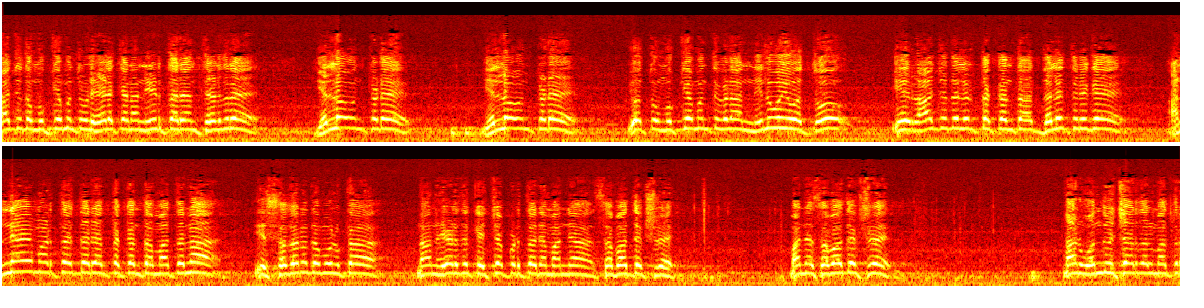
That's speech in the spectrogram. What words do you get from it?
ರಾಜ್ಯದ ಮುಖ್ಯಮಂತ್ರಿಗಳು ಹೇಳಿಕೆನ ನೀಡ್ತಾರೆ ಅಂತ ಹೇಳಿದ್ರೆ ಎಲ್ಲೋ ಒಂದ್ ಕಡೆ, ಎಲ್ಲೋ ಒಂದ್ ಕಡೆ ಇವತ್ತು ಮುಖ್ಯಮಂತ್ರಿಗಳ ನಿಲುವು ಇವತ್ತು ಈ ರಾಜ್ಯದಲ್ಲಿರ್ತಕ್ಕಂಥ ದಲಿತರಿಗೆ ಅನ್ಯಾಯ ಮಾಡ್ತಾ ಇದ್ದಾರೆ ಅಂತಕ್ಕಂಥ ಮಾತನ್ನ ಈ ಸದನದ ಮೂಲಕ ನಾನು ಹೇಳೋದಕ್ಕೆ ಇಚ್ಛಪಡ್ತೇನೆ ಮಾನ್ಯ ಸಭಾಧ್ಯಕ್ಷರೇ. ಮಾನ್ಯ ಸಭಾಧ್ಯಕ್ಷರೇ, ನಾನು ಒಂದು ವಿಚಾರದಲ್ಲಿ ಮಾತ್ರ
